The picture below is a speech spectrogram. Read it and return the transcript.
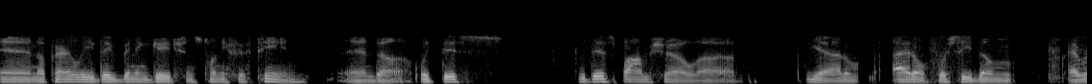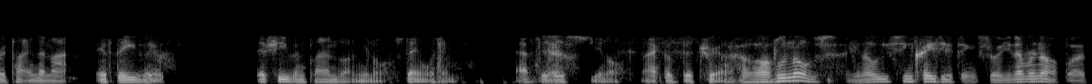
and apparently they've been engaged since 2015. And uh, with this, with this bombshell, uh, yeah, I don't, I don't foresee them ever tying the knot if they even, if she even plans on, you know, staying with him after Yeah. this, you know, act of betrayal. Who knows? You know, we've seen crazier things, so you never know. But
